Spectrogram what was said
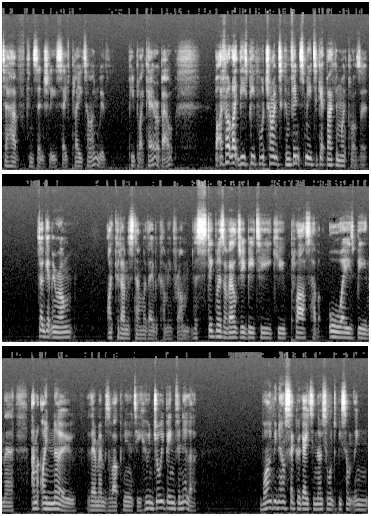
to have consensually safe playtime with people I care about. But I felt like these people were trying to convince me to get back in my closet. Don't get me wrong, I could understand where they were coming from. The stigmas of LGBTQ plus have always been there, and I know that there are members of our community who enjoy being vanilla. Why are we now segregating those who want to be something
